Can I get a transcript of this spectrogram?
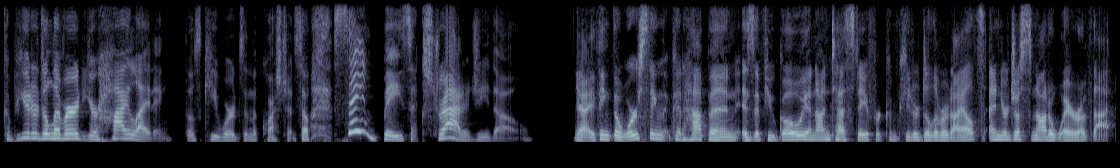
computer delivered, you're highlighting those keywords in the question. So, same basic strategy though. Yeah, I think the worst thing that could happen is if you go in on test day for computer delivered IELTS and you're just not aware of that.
